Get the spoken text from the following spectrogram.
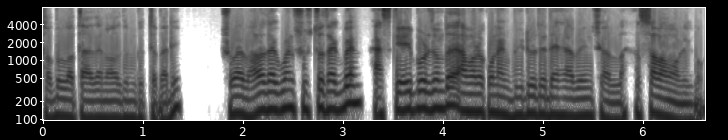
সফলতা যেন অর্জন করতে পারি। সবাই ভালো থাকবেন, সুস্থ থাকবেন। আজকে এই পর্যন্ত আমারও কোনো এক ভিডিওতে দেখা হবে ইনশাল্লাহ আসসালামু আলাইকুম।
